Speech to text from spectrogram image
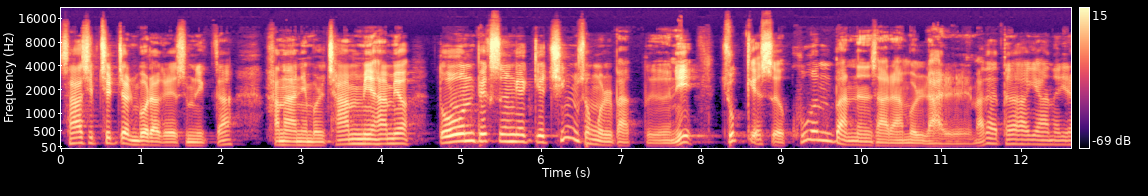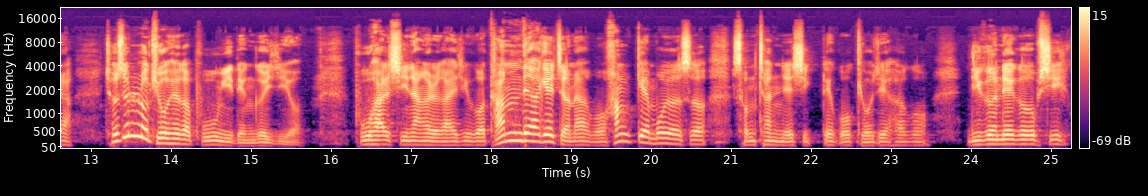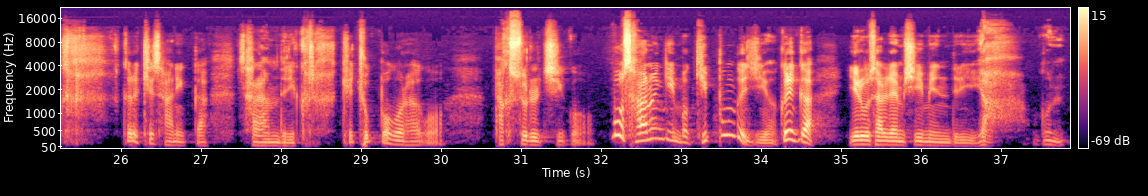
47절 뭐라 그랬습니까? 하나님을 찬미하며 또 온 백성에게 칭송을 받더니 주께서 구원받는 사람을 날마다 더하게 하느니라. 저절로 교회가 부흥이 된 거지요. 부활 신앙을 가지고 담대하게 전하고 함께 모여서 성찬 예식되고 교제하고 니거 내거 없이 그렇게 사니까 사람들이 그렇게 축복을 하고 박수를 치고 뭐 사는 게 뭐 기쁜 거지요. 그러니까 예루살렘 시민들이 야, 그건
